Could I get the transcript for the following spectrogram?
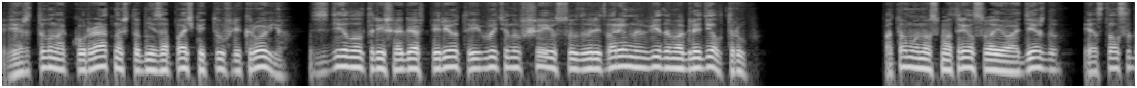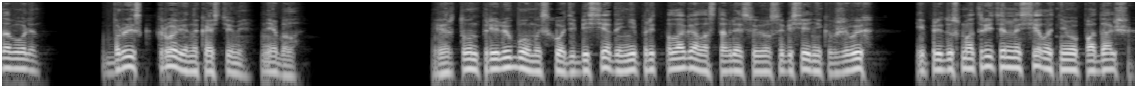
Вертун аккуратно, чтобы не запачкать туфли кровью, сделал три шага вперед и, вытянув шею, с удовлетворенным видом оглядел труп. Потом он осмотрел свою одежду и остался доволен. Брызг крови на костюме не было. Вертун при любом исходе беседы не предполагал оставлять своего собеседника в живых и предусмотрительно сел от него подальше.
